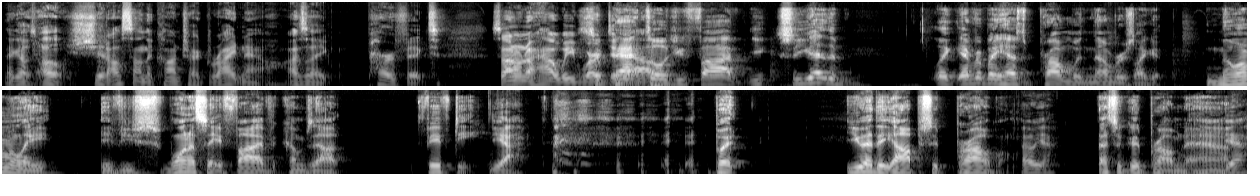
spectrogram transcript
That goes, oh shit, I'll sign the contract right now. I was like, perfect. So I don't know how we So worked it out. Pat out. told you five. You, so you had the like everybody has a problem with numbers. Like normally, if you want to say five, it comes out fifty. yeah. But you had the opposite problem. Oh yeah. That's a good problem to have. Yeah.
